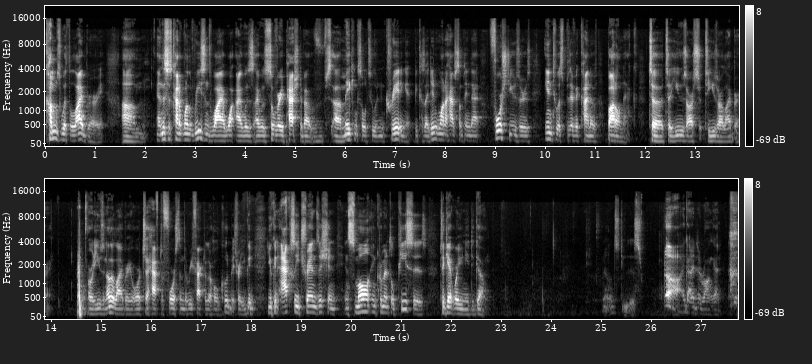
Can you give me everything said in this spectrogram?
comes with the library. Um, and this is kind of one of the reasons why I, I was I was so very passionate about uh, making Sol 2 and creating it because I didn't want to have something that forced users into a specific kind of bottleneck to, to, use, our, to use our library or to use another library or to have to force them to refactor their whole code base, right? You can, you can actually transition in small incremental pieces to get where you need to go. Now let's do this. Oh, I got it wrong again.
